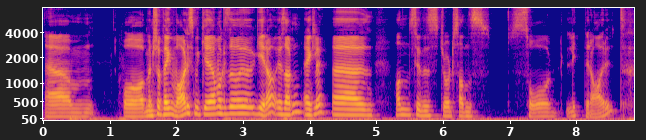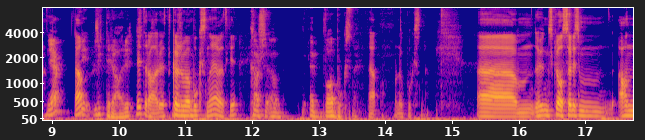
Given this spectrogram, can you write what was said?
Um, og, men Chopin var liksom ikke Han var ikke så gira i starten, egentlig. Han synes George Sands så litt rar ut. Ja, Ja. Litt, rar ut. Litt rar ut. Kanskje det var buksene, jeg vet ikke. Kanskje det var buksene. Ja, var nok buksene. Ehm, hun skulle også liksom Han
